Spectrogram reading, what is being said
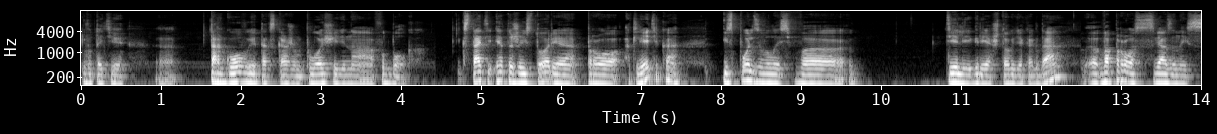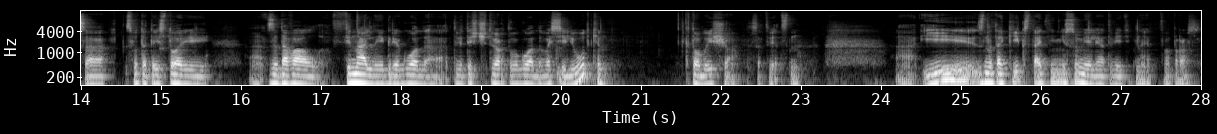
вот эти э, торговые, так скажем, площади на футболках. Кстати, эта же история про Атлетика использовалась в телеигре «Что, где, когда». Вопрос, связанный с, с вот этой историей, задавал в финальной игре года 2004 года Василий Уткин. Кто бы еще, соответственно. И знатоки, кстати, не сумели ответить на этот вопрос.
